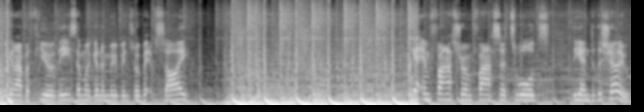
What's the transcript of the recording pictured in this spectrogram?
We're going to have a few of these, then we're going to move into a bit of Psy. Getting faster and faster towards the end of the show.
